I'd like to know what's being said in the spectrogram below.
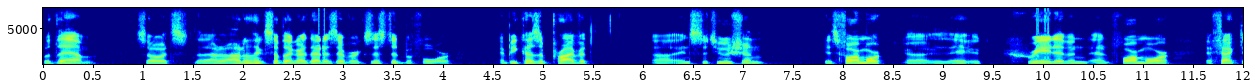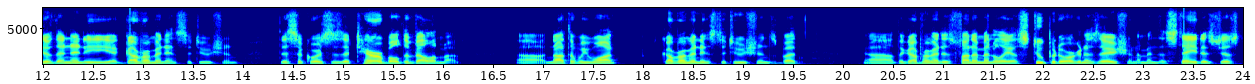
with them. So it's I don't think something like that has ever existed before, and because a private uh, institution is far more uh, creative and, and far more effective than any uh, government institution. This, of course, is a terrible development. Uh, not that we want government institutions, but uh, the government is fundamentally a stupid organization. I mean, the state is just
